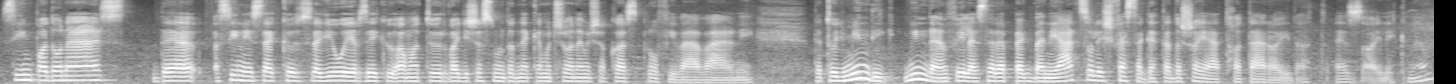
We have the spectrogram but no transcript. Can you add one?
Színpadon állsz, de a színészek közt egy jó érzékű amatőr vagy, és azt mondod nekem, hogy soha nem is akarsz profivá válni. Tehát, hogy mindig mindenféle szerepekben játszol, és feszegeted a saját határaidat. Ez zajlik, nem?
